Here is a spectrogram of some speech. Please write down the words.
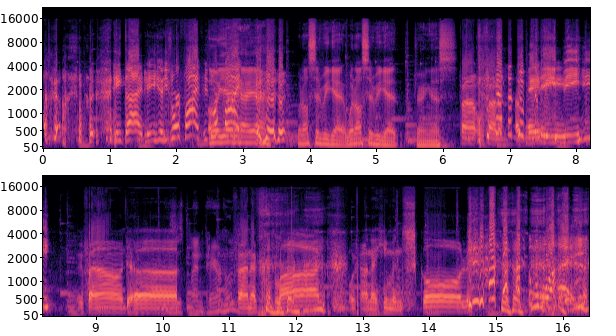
he died. He, he's worth five. He's Oh worth yeah, five. yeah, yeah. what else did we get? What else did we get during this? Found, we found a, a the baby. baby. We found uh, Is this Planned Parenthood? We found a clock. we found a human skull. Why?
